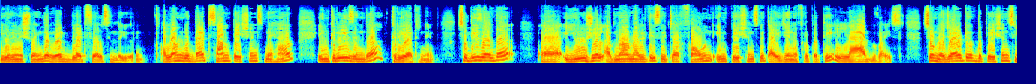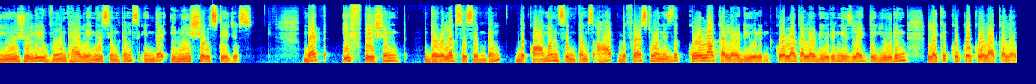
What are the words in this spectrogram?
urine is showing the red blood cells in the urine. Along with that some patients may have increase in the creatinine. So these are the uh, usual abnormalities which are found in patients with IgA nephropathy lab wise. So majority of the patients usually won't have any symptoms in the initial stages. But if patient develops a symptom, the common symptoms are the first one is the cola colored urine. Cola colored urine is like the urine like a Coca-Cola color.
